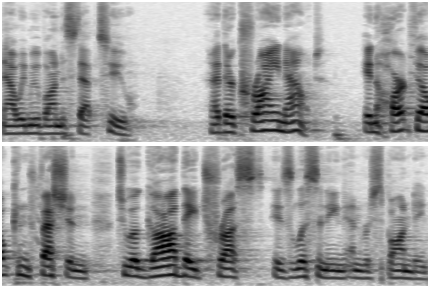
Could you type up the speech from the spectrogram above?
now we move on to step two. Uh, they're crying out in heartfelt confession to a God they trust is listening and responding.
